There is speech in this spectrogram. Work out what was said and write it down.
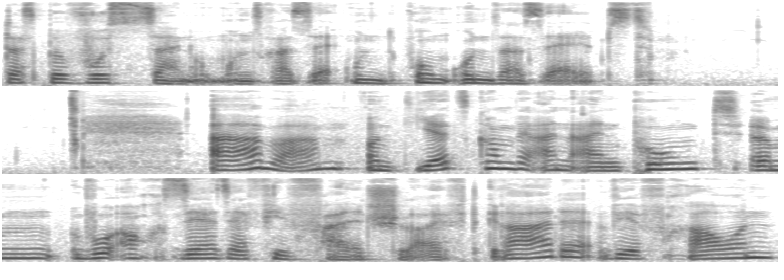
das Bewusstsein um, unserer, um unser Selbst. Aber, und jetzt kommen wir an einen Punkt, ähm, wo auch sehr, sehr viel falsch läuft. Gerade wir Frauen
